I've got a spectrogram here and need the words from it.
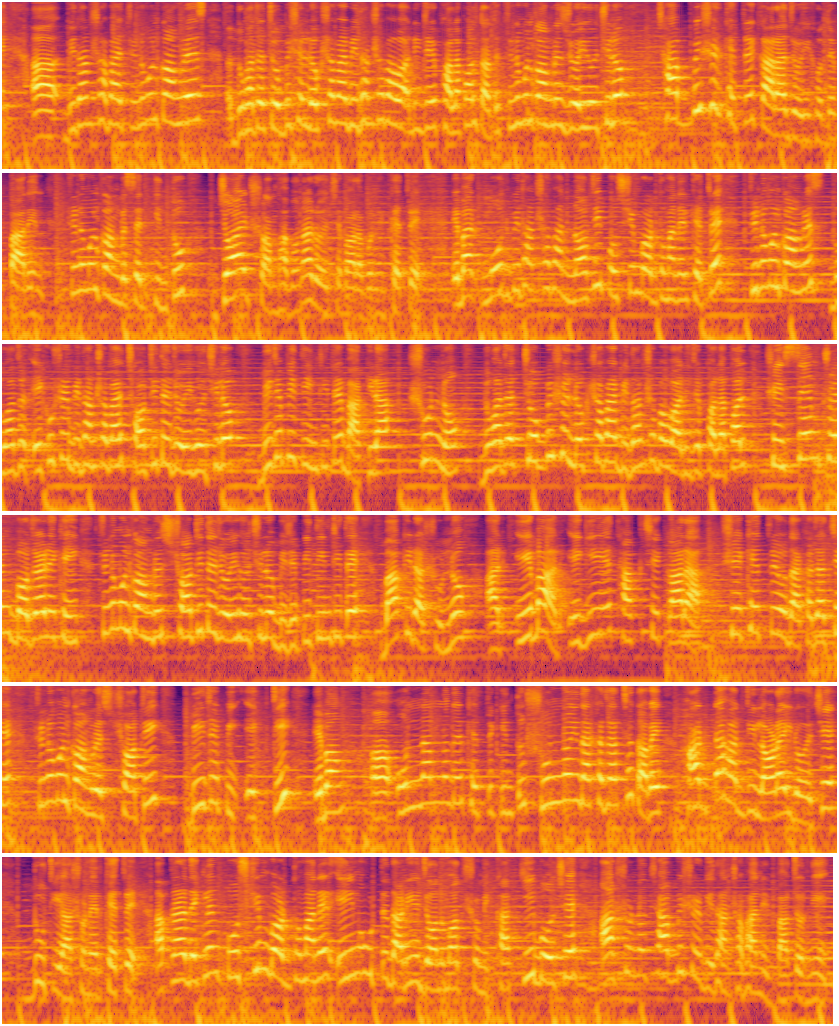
বিধানসভায় তৃণমূল কংগ্রেস দু হাজার চব্বিশের লোকসভা বিধানসভা যে ফলাফল, তাতে তৃণমূল কংগ্রেস জয়ী হয়েছিল। ছাব্বিশের ক্ষেত্রে কারা জয়ী হতে পারেন। তৃণমূল কংগ্রেসের কিন্তু জয়ের সম্ভাবনা রয়েছে বরাবরের ক্ষেত্রে। এবার মোট বিধানসভা নটি, পশ্চিম বর্ধমানের ক্ষেত্রে তৃণমূল কংগ্রেস দু হাজার একুশের বিধানসভায় ছটিতে জয়ী হয়েছিল। বিজেপি তিনটিতে, বাকিরা শূন্য। দু হাজার চব্বিশের লোকসভায় বিধানসভা ওয়ারি যে ফলাফল সেই সেম ট্রেন্ড বজায় রেখেই তৃণমূল কংগ্রেস ছটিতে জয়ী হয়েছিল, বিজেপি তিনটিতে, বাকিরা শূন্য। আর এবার এগিয়ে থাকছে কারা? সেক্ষেত্রেও দেখা যাচ্ছে তৃণমূল কংগ্রেস ছটি, বিজেপি একটি। এবং অন্যান্যদের ক্ষেত্রে কিন্তু শূন্যই দেখা যাচ্ছে, তবে হাড্ডাহাড্ডি লড়াই রয়েছে দুটি আসনের ক্ষেত্রে। আপনারা দেখলেন পশ্চিম বর্ধমানের এই মুহূর্তে দাঁড়িয়ে জনমত সমীক্ষা কি বলছে আসন্ন ছাব্বিশের বিধানসভা নির্বাচন নিয়ে।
